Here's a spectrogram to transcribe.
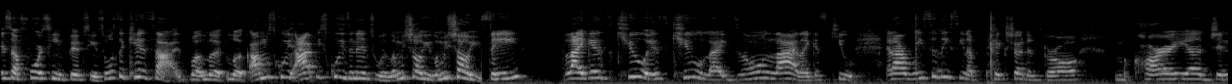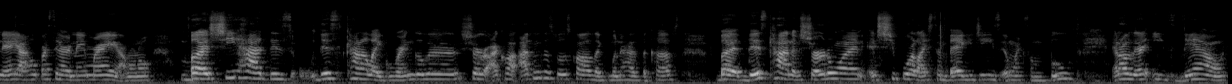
it's a 14 15. So it's a kid size. But look, look, I'm squeeze I'd be squeezing into it. Let me show you. Let me show you. See? Like it's cute. It's cute. Like don't lie. Like it's cute. And I recently seen a picture of this girl Makaria Janae. I hope I say her name right. I don't know. But she had this this kind of like Wrangler shirt. I call I think this was called like when it has the cuffs. But this kind of shirt on and she wore like some baggy jeans and like some boots. And I was eats down.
